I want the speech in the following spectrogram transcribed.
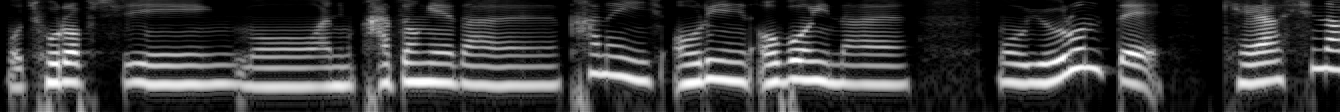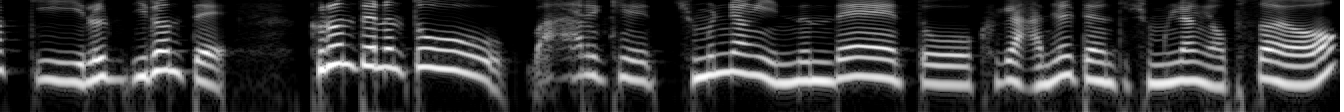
뭐 졸업식, 뭐 아니면 가정의 달, 카네이션, 어린 어버이날, 뭐 요런 때 계약 신학기 이런 이런 때 그런 때는 또 막 이렇게 주문량이 있는데 또 그게 아닐 때는 또 주문량이 없어요.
